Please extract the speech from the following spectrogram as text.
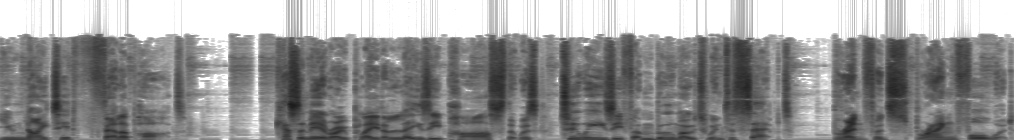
United fell apart. Casemiro played a lazy pass that was too easy for Mbeumo to intercept. Brentford sprang forward.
